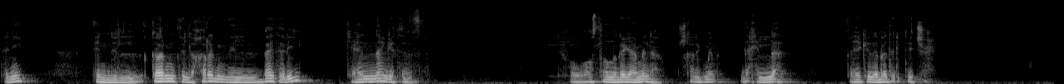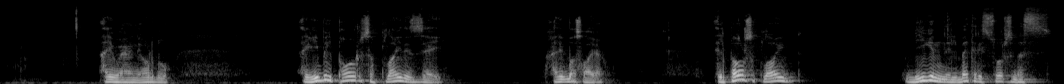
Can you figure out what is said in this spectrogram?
تاني؟ إن ال current اللي خرج من ال battery كان negative فهو أصلا راجع منها مش خارج منها داخل لها. فهي كده battery بتتشحن. أيوه يعني برضه أجيب ال power supplied إزاي؟ خليك بقى صايع ال power supplied بيجي من ال battery ال source بس.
